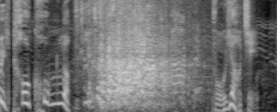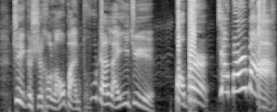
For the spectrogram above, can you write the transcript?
被掏空了？不要紧，这个时候老板突然来一句：“宝贝儿，加班吧！”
